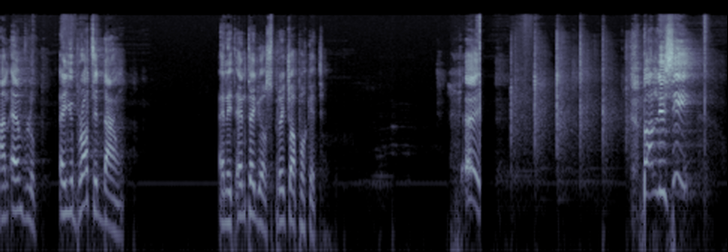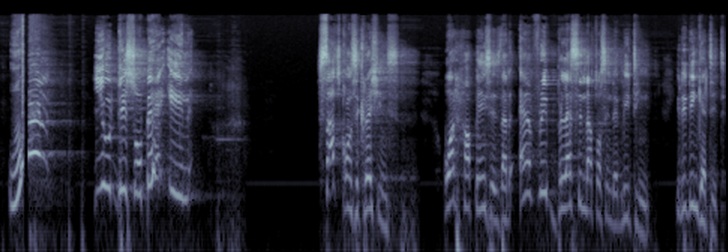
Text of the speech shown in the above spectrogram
an envelope and you brought it down and it entered your spiritual pocket. Hey. But you see, when you disobey in such consecrations, what happens is that every blessing that was in the meeting, you didn't get it.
